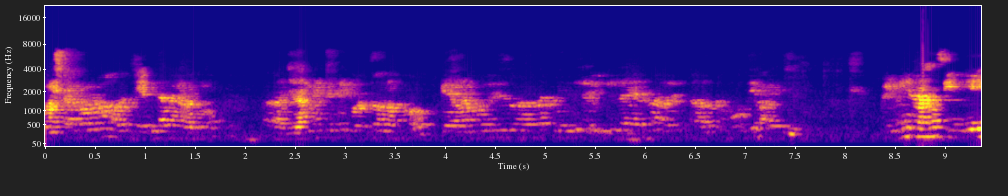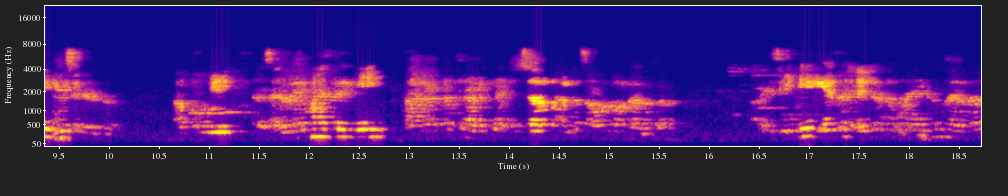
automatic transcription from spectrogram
വർഷങ്ങളോളം അവർ ജയിലിൽ തന്നെ കേരള പോലീസ് അവർക്ക് ബോധ്യമാവുകയും ചെയ്തു പിന്നീടാണ് സി ബി ഐ കേസ് എടുത്തത്. അപ്പോ ഈ സർവേമായിട്ട് ഈ കാലഘട്ടത്തിൽ അടുത്ത് അടിച്ചാൽ നല്ല സൗഹൃദം ഉണ്ടായിരുന്നു. Sir C B I case ഏറ്റെടുത്തപ്പോഴേക്കും നേരത്തെ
